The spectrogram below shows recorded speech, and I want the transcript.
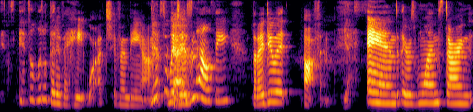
it's it's a little bit of a hate watch if I'm being honest, That's which isn't healthy, but I do it often. yes. And there's one starring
